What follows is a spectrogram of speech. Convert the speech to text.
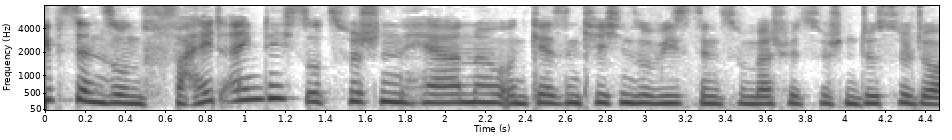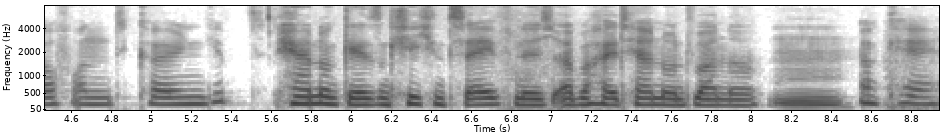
Gibt es denn so einen Fight eigentlich so zwischen Herne und Gelsenkirchen, so wie es den zum Beispiel zwischen Düsseldorf und Köln gibt? Herne und Gelsenkirchen safe nicht, aber halt Herne und Wanne. Okay.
